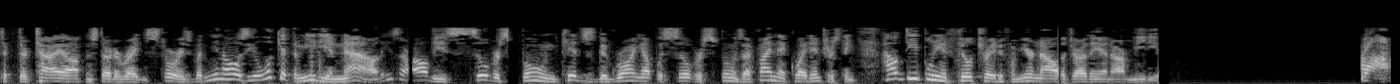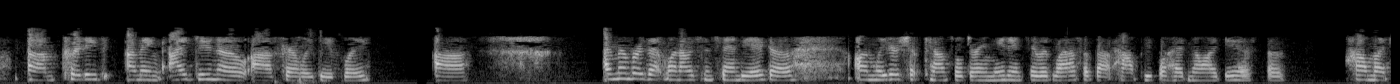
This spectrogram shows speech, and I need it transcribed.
took their tie off and started writing stories. But you know, as you look at the media now, these are all these silver spoon kids growing up with silver spoons. I find that quite interesting. How deeply infiltrated, from your knowledge, are they in our media? Wow. Um, pretty, I mean, I do know uh, fairly deeply. Uh, I remember that when I was in San Diego on leadership council during meetings, they would laugh about how people had no idea of how much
